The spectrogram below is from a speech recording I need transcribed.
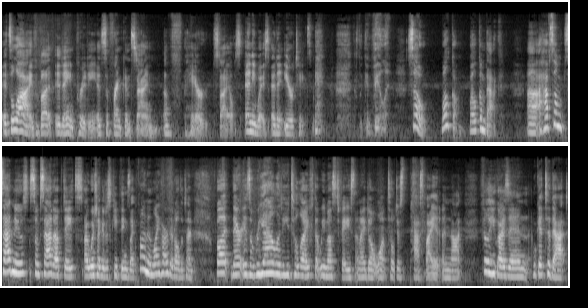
It's alive, but it ain't pretty. It's a Frankenstein of hairstyles. Anyways, and it irritates me because I can feel it. So, welcome. Welcome back. Uh, I have some sad news, some sad updates. I wish I could just keep things like fun and lighthearted all the time. But there is a reality to life that we must face, and I don't want to just pass by it and not fill you guys in. We'll get to that.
